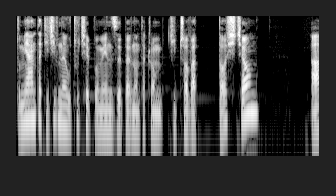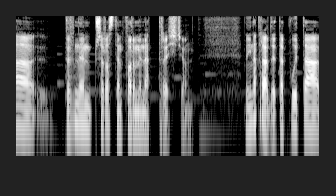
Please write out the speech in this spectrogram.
to miałem takie dziwne uczucie pomiędzy pewną taką kiczowatością, a pewnym przerostem formy nad treścią. No i naprawdę, ta płyta,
